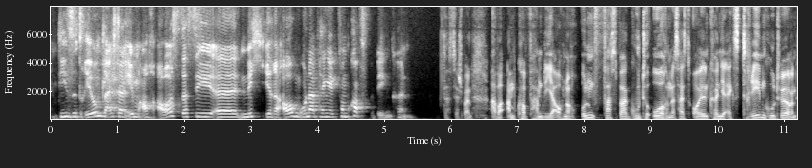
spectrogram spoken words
diese Drehung gleicht dann eben auch aus, dass sie äh, nicht ihre Augen unabhängig vom Kopf bewegen können. Das ist ja spannend. Aber am Kopf haben die ja auch noch unfassbar gute Ohren. Das heißt, Eulen können ja extrem gut hören.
